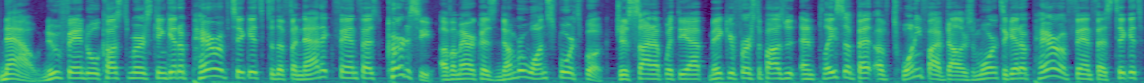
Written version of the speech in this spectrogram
Now, new FanDuel customers can get a pair of tickets to the Fanatic FanFest courtesy of America's number one sportsbook. Just sign up with the app, make your first deposit, and place a bet of $25 or more to get a pair of FanFest tickets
